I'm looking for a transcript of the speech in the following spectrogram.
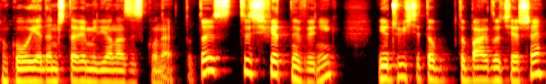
około 1,4 miliona zysku netto. To jest, to jest świetny wynik i oczywiście to, to bardzo cieszy,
